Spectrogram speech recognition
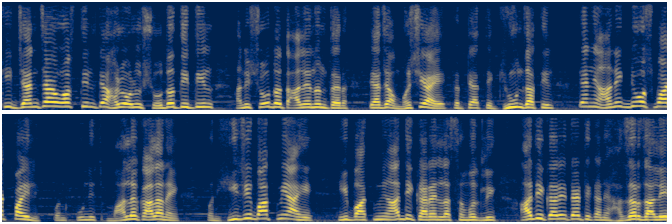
की ज्यांच्या असतील त्या हळूहळू शोधत येतील आणि शोधत आल्यानंतर त्या ज्या म्हशी आहे तर त्या ते घेऊन जातील. त्यांनी अनेक दिवस वाट पाहिली पण कुणीच मालक आला नाही. पण ही जी बातमी आहे ही बातमी अधिकाऱ्यांना समजली. अधिकारी त्या ठिकाणी हजर झाले.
